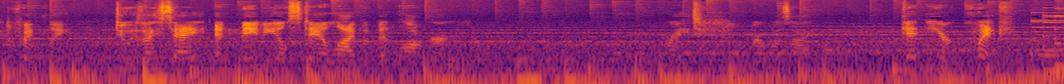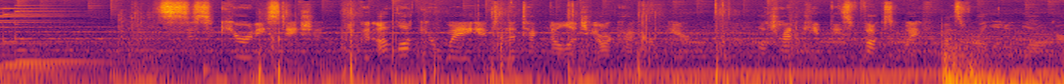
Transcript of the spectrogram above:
act quickly. Do as I say, and maybe you'll stay alive a bit longer. Right, where was I? Get in here, quick! This is a security station. You can unlock your way into the technology archive from here. I'll try to keep these fucks away from us for a little longer.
